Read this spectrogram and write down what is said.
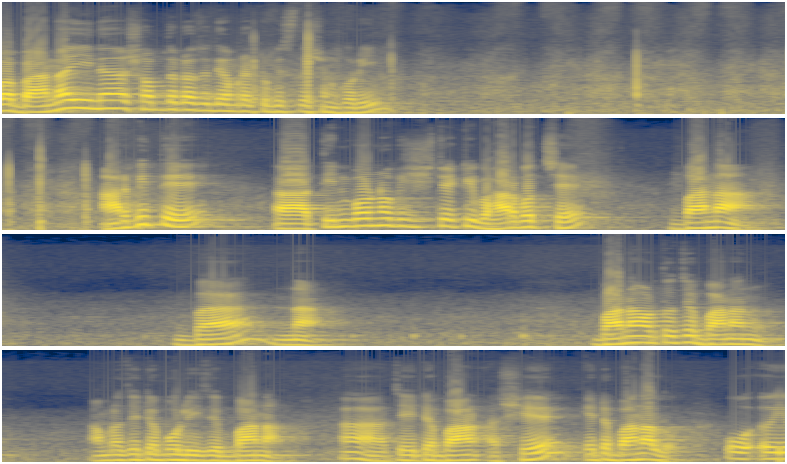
ওয়া বানাইনা শব্দটা যদি আমরা একটু বিশ্লেষণ করি। আরবিতে তিন বর্ণ বিশিষ্ট একটি ভার্ব হচ্ছে বানা। বা না বানা অর্থ হচ্ছে বানানো। আমরা যেটা বলি যে বানা হ্যাঁ যে এটা সে এটা বানালো। ও ওই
